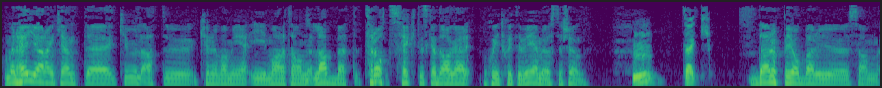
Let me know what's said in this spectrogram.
Men hej Göran Kente, kul att du kunde vara med i Maratonlabbet trots hektiska dagar på skidskytte-VM i Östersund. Mm, tack. Där uppe jobbar du ju som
